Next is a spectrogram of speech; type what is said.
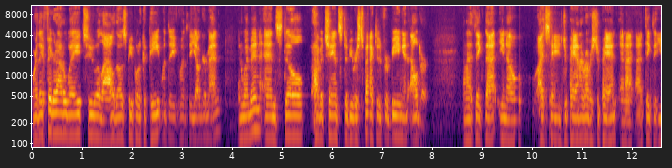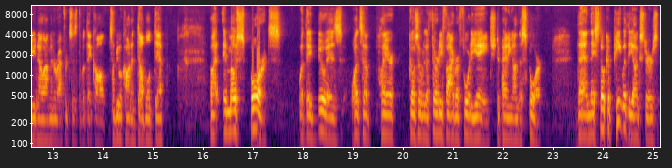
where they figured out a way to allow those people to compete with the with the younger men and women and still have a chance to be respected for being an elder. And I think that, you know, I say Japan, I reference Japan, and I, I think that you know I'm going to reference to what they call, some people call it a double dip. But in most sports, what they do is once a player goes over the 35 or 40 age, depending on the sport, then they still compete with the youngsters,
